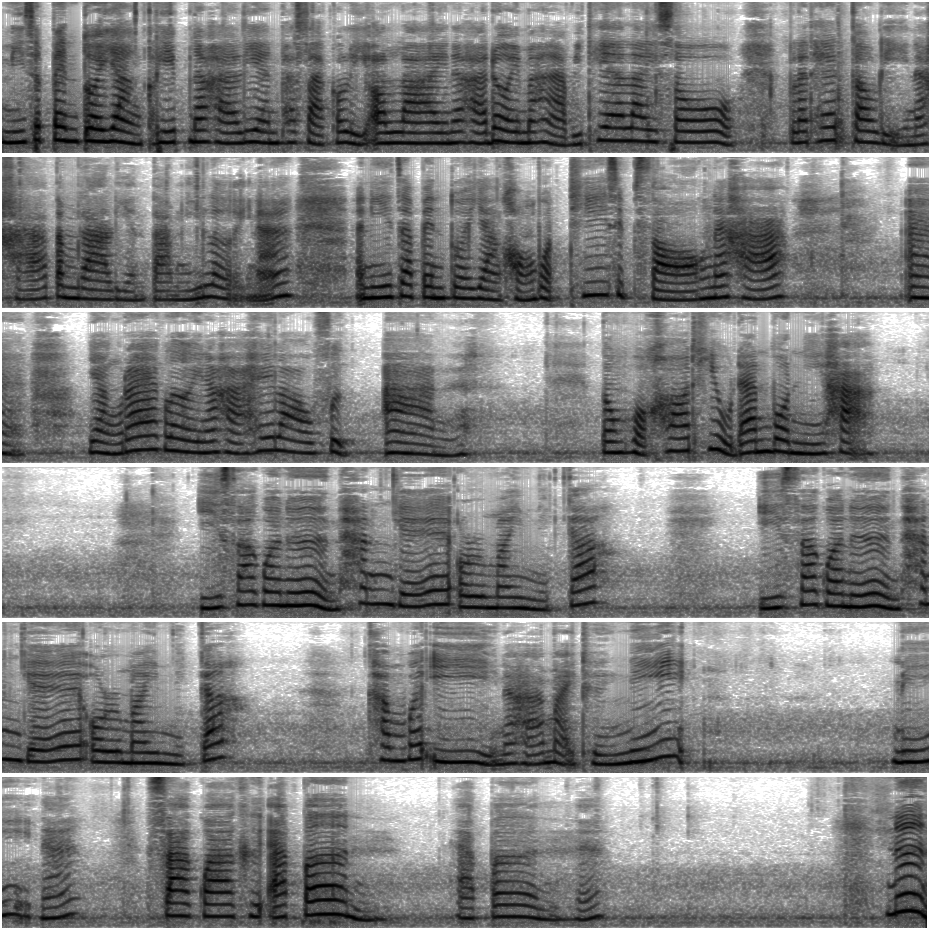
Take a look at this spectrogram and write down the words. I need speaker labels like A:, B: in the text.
A: ันนี้จะเป็นตัวอย่างคลิปนะคะ เรียนภาษาเกาหลีออนไลน์นะคะ โดยมหาวิทยาลัยโซ ประเทศเกาหลีนะคะตำราเรียนตามนี้เลยนะ อันนี้จะเป็นตัวอย่างของบทที่ 12 นะคะอ่าอย่างแรกเลยนะคะ ให้เราฝึกอ่าน ตรงหัวข้อที่อยู่ด้านบนนี้ค่ะอีซากวานึนฮันเยโอลไมนิกะอีซากวานึนฮันเยโอลไมนิกะ คำว่า e นะคะ หมายถึงนี้ นี้นะซากวาคือแอปเปิลแอปเปิลนะนึ่น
